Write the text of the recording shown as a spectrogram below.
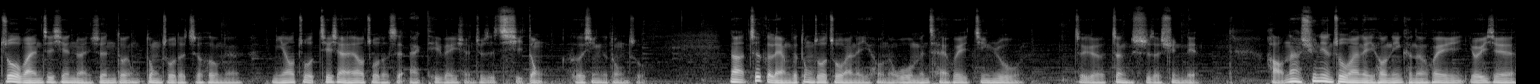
做完这些暖身动动作的之后呢，你要做，接下来要做的是 activation，就是启动核心的动作。那这个两个动作做完了以后呢，我们才会进入这个正式的训练。好，那训练做完了以后，你可能会有一些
